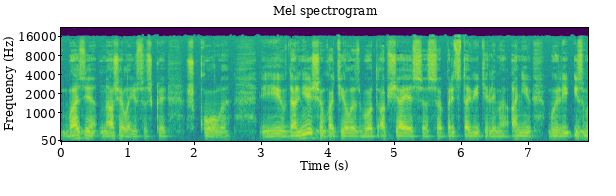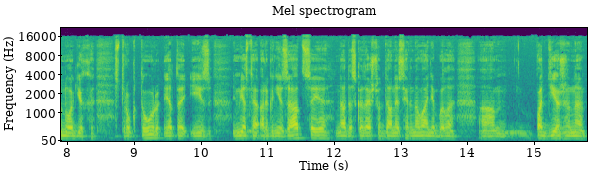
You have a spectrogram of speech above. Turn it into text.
базе нашей логической школы. И в дальнейшем хотелось бы, вот, общаясь с представителями, они были из многих структур, это из местной организации. Надо сказать, что данное соревнование было э, поддержано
